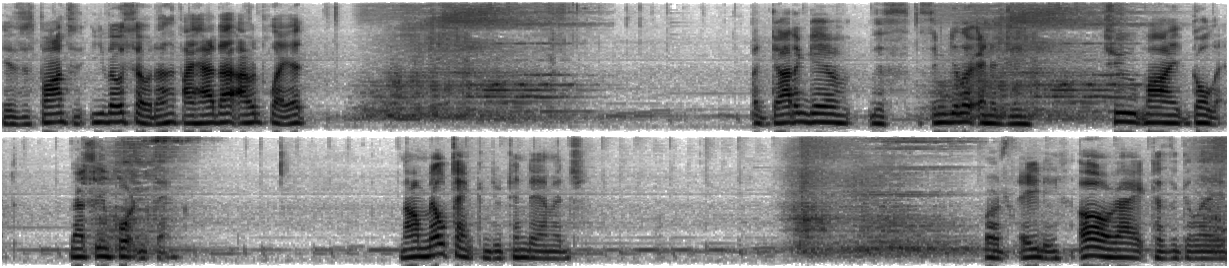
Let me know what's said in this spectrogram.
His response is Evosoda. If I had that, I would play it. I gotta give this singular energy to my Golett. That's the important thing. Now Miltank can do 10 damage. Or 80. Oh, right, because the Gallade.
